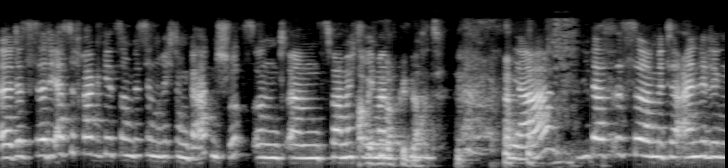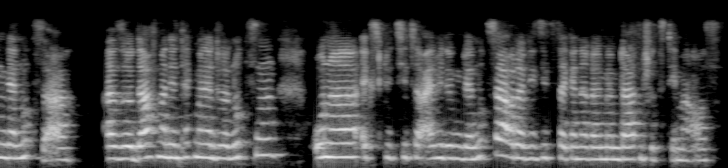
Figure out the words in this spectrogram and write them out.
Äh, das, die erste Frage geht so ein bisschen in Richtung Datenschutz und ähm, zwar möchte Habe ich mir jemand doch gedacht. ja, wie das ist äh, mit der Einwilligung der Nutzer. Also darf man den Tag Manager nutzen ohne explizite Einwilligung der Nutzer oder wie sieht es da generell mit dem Datenschutzthema aus?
